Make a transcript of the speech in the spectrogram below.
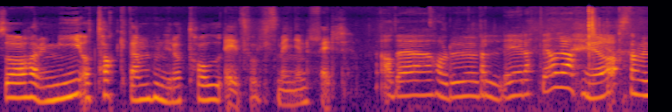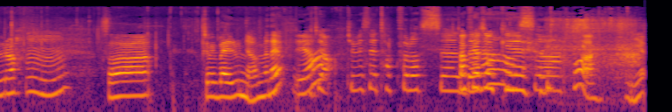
så har vi mye å takke de 112 eidsvollsmennene for. Ja, det har du veldig rett i, Andrea. Ja, Stemmer bra. Mm. så skal vi bare runde av med det? Ja, Ja. tror vi sier takk for oss. eh, Takk for at dere, hørte på. Ja.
